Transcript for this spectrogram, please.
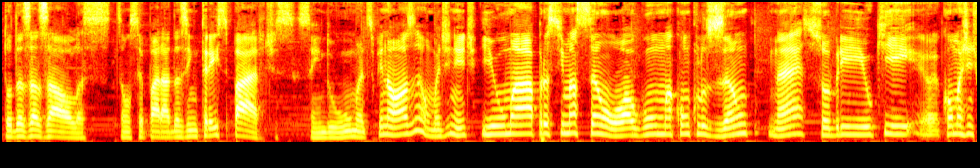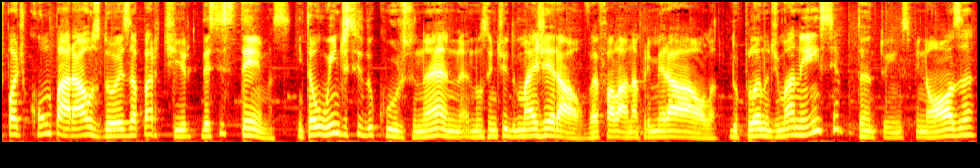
todas as aulas são separadas em três partes, sendo uma de Spinoza, uma de Nietzsche e uma aproximação ou alguma conclusão, né, sobre o que como a gente pode comparar os dois a partir desses temas. Então, o índice do curso, né, no sentido mais geral, vai falar na primeira aula do plano de imanência, tanto em Spinoza,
